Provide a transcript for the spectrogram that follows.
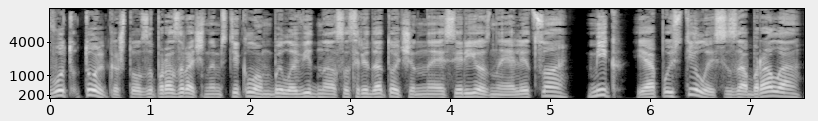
Вот только что за прозрачным стеклом было видно сосредоточенное серьезное лицо, миг и опустилось забрало,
